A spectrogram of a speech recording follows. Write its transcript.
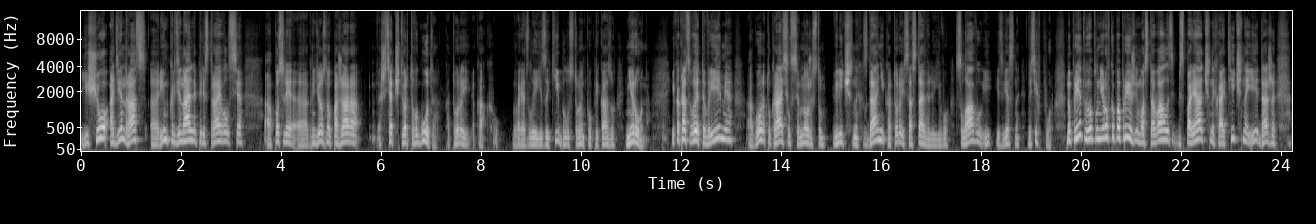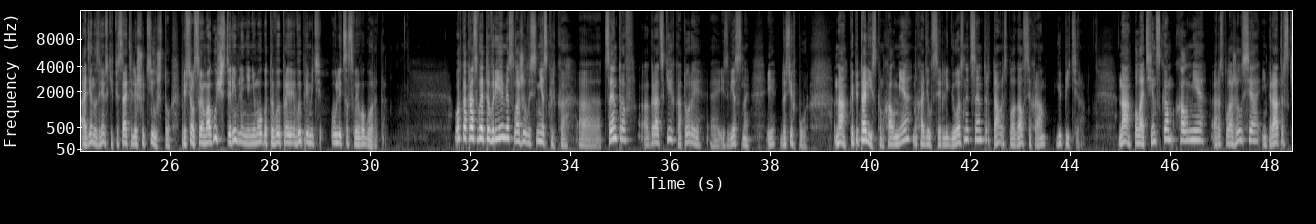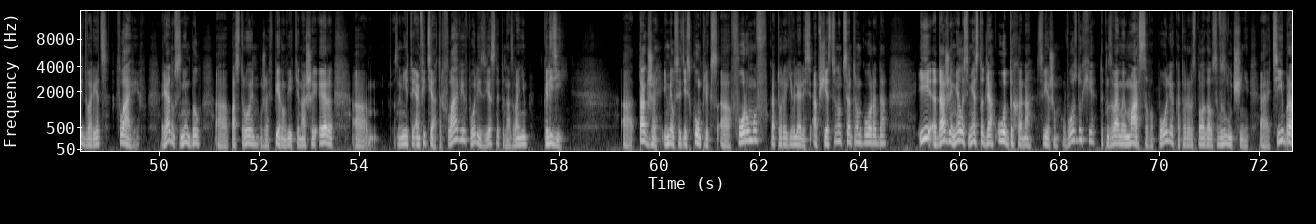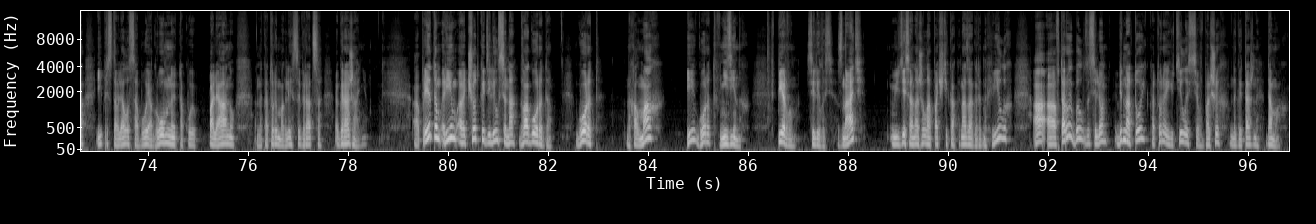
Еще один раз э, Рим кардинально перестраивался э, после э, грандиозного пожара 64 года, который, как говорят злые языки, был устроен по приказу Нерона. И как раз в это время а, город украсился множеством величественных зданий, которые составили его славу и известны до сих пор. Но при этом его планировка по-прежнему оставалась беспорядочной, хаотичной, и даже один из римских писателей шутил, что при всем своем могуществе римляне не могут выпрямить улицы своего города. Вот как раз в это время сложилось несколько э, центров э, городских, которые э, известны и до сих пор. На Капитолийском холме находился религиозный центр, там располагался храм Юпитера. На Палатинском холме расположился императорский дворец Флавиев. Рядом с ним был э, построен уже в первом веке нашей эры э, знаменитый амфитеатр Флавиев, более известный под названием Колизей. А, также имелся здесь комплекс а, форумов, которые являлись общественным центром города. И даже имелось место для отдыха на свежем воздухе, так называемое Марсово поле, которое располагалось в излучине а, Тибра и представляло собой огромную такую поляну, на которой могли собираться горожане. При этом Рим четко делился на два города. Город на холмах и город в низинах. В первом селилась знать, Здесь она жила почти как на загородных виллах, а, а второй был заселен беднотой, которая ютилась в больших многоэтажных домах.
